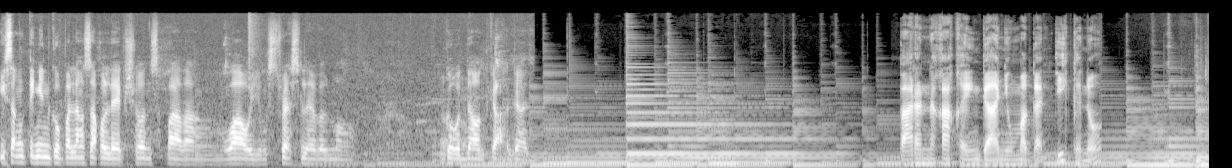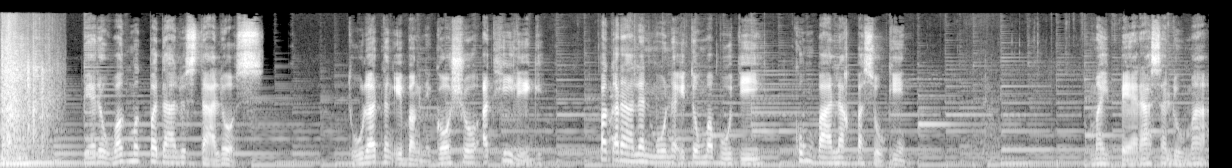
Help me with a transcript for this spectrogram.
Isang tingin ko pa lang sa collections, parang wow, yung stress level mo go down kaagad. Parang nakakainggan yung mag-antik, ano? Pero huwag magpadalos-dalos. Tulad ng ibang negosyo at hilig, pag-aralan muna itong mabuti kung balak pasukin. May pera sa luma.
